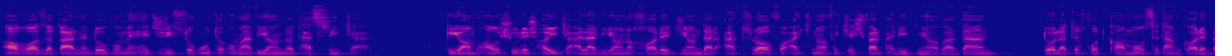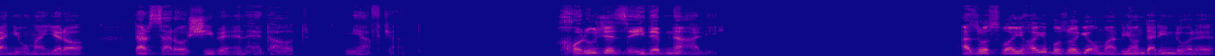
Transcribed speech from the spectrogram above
آغاز قرن دوم هجری سقوط امویان را تسریع کرد. قیام ها و شورش هایی که علویان و خارجیان در اطراف و اکناف کشور پدید می آوردند دولت خودکامه و ستمکار بنی امیه را در سراشیب انحطاط می افکند. خروج زید ابن علی. از رسوایی های بزرگ امویان در این دوره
